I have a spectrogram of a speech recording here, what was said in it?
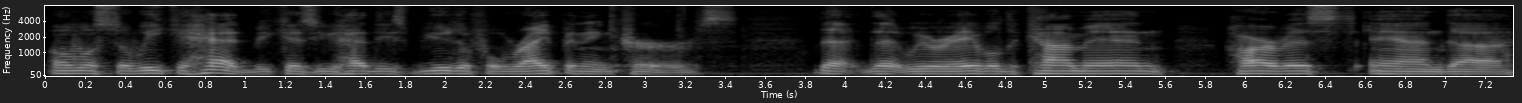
almost a week ahead because you had these beautiful ripening curves that, that we were able to come in, harvest, and uh,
